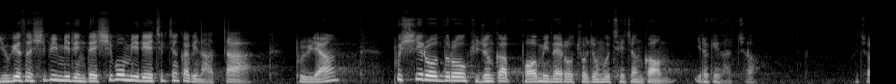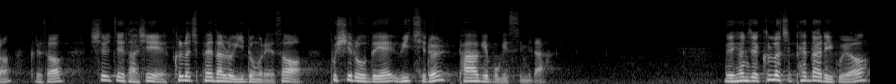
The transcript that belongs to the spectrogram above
6에서 12mm인데 15mm의 측정값이 나왔다. 불량, 푸시로드로 규정값 범위 내로 조정 후 재점검 이렇게 갔죠. 그렇죠? 그래서 실제 다시 클러치 페달로 이동을 해서 푸시로드의 위치를 파악해 보겠습니다. 네, 현재 클러치 페달이고요.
